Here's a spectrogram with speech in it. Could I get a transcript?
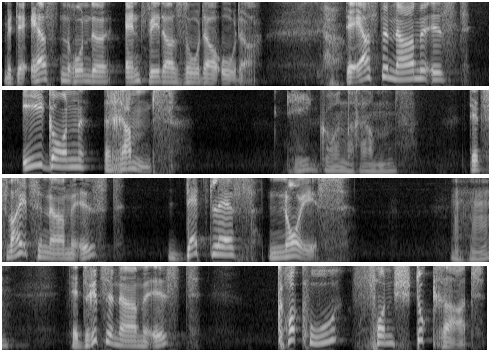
mit der ersten Runde entweder so oder oder. Der erste Name ist Egon Rams. Egon Rams. Der zweite Name ist Detlef Neuss. Der dritte Name ist Koku von Stuckrad.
